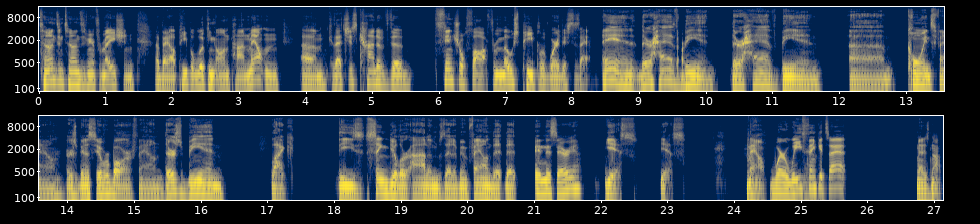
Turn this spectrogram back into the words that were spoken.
tons and tons of information about people looking on Pine Mountain. Um, cause that's just kind of the central thought for most people of where this is at. And there have been there have been um, coins found. There's been a silver bar found. There's been like these singular items that have been found that that in this area. Yes yes Now, where we think it's at, that is not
